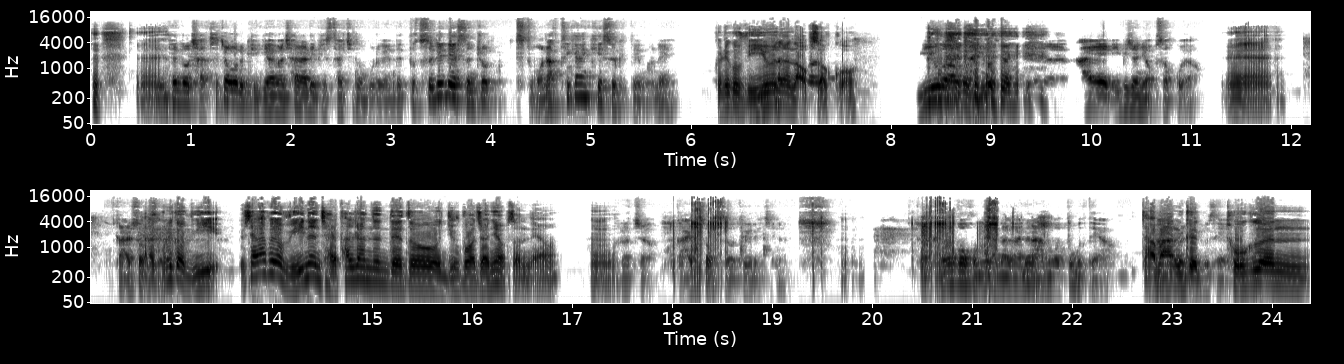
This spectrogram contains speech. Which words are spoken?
예. 닌텐도 자체적으로 비교하면 차라리 비슷할지도 모르겠는데 또 3DS는 좀 워낙 특이한 케이스이기 때문에 그리고 위유는 없었고. 위유하고 위유는 아예 revision이 없었고요. 예. 그러니까 알수 아, 없어요. 그러니까 Wii, 생각해보면 Wii는 잘 팔렸는데도 new 버전이 없었네요. 음. 그렇죠. 그러니까 알 수 없어 어떻게 될지는. 그러니까 그런 거 고민하다가는 아무것도 못해요. 다만 그 비우세요. dock은,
